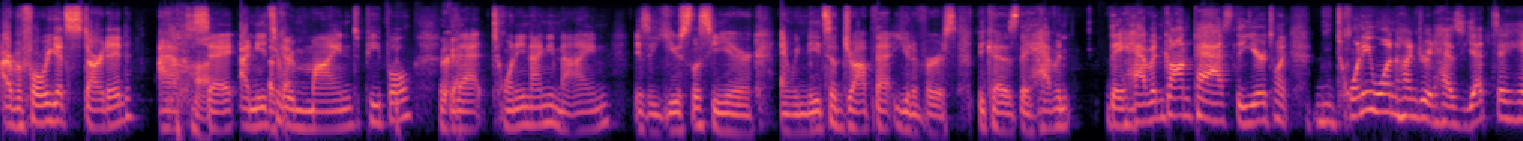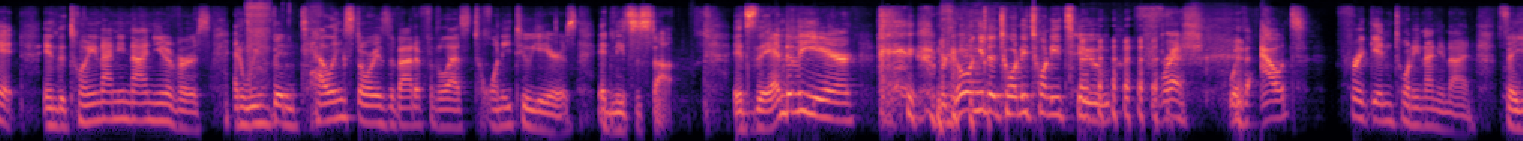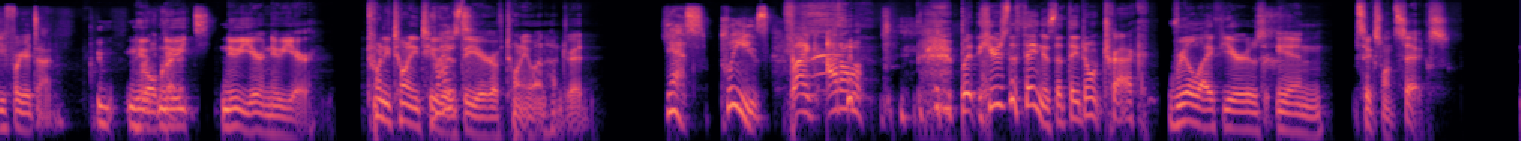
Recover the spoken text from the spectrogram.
All right, before we get started, I have to Uh-huh. say I need to remind people Okay. that 2099 is a useless year and we need to drop that universe because they haven't they haven't gone past the year 20 2100 has yet to hit in the 2099 universe and we've been telling stories about it for the last 22 years. It needs to stop. It's the end of the year. We're going into 2022 fresh without freaking 2099. Thank you for your time. New, new, new year, new year. 2022 is the year of 2100. Yes, please. Like I don't But here's the thing is that they don't track real life years in 616.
